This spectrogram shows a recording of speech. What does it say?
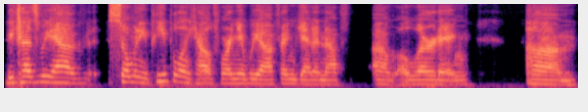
because we have so many people in California, we often get enough um, alerting um,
